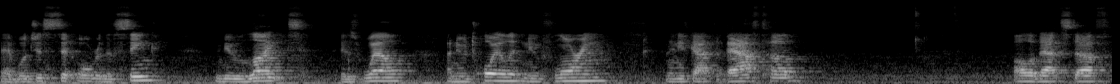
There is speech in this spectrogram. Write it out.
that will just sit over the sink, new light as well, a new toilet, new flooring. And then you've got the bathtub, all of that stuff.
